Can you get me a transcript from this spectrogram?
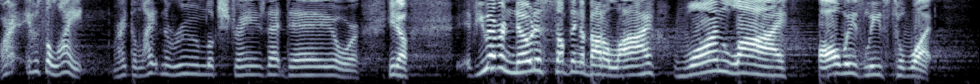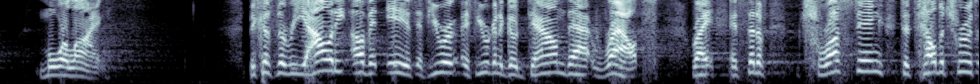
All right, it was the light, right? The light in the room looked strange that day. Or, you know, if you ever notice something about a lie, one lie always leads to what? More lying. Because the reality of it is, if you were, if you were going to go down that route, right, instead of trusting to tell the truth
